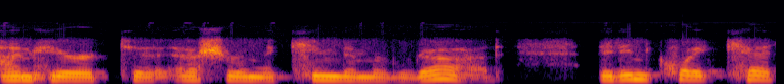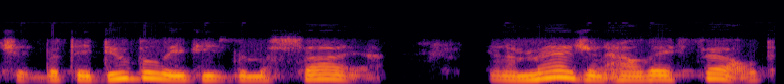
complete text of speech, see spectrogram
I'm here to usher in the kingdom of God. They didn't quite catch it, but they do believe he's the Messiah. And imagine how they felt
